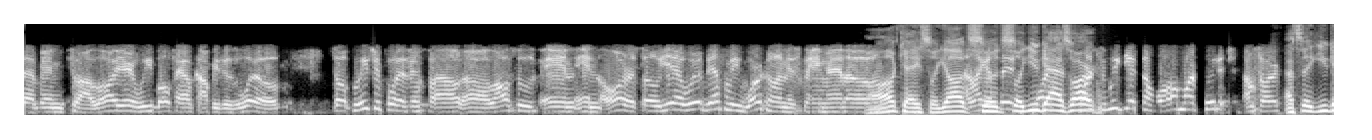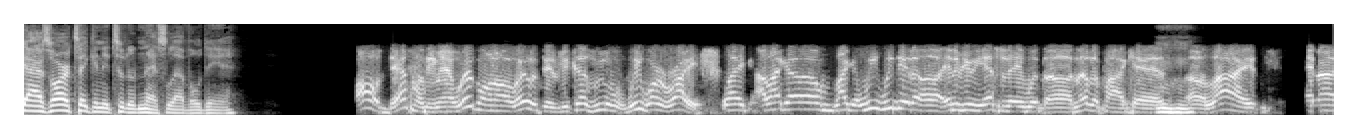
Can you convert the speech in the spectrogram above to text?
have been to our lawyer. We both have copies as well. So police report has been filed. Uh, lawsuits in in order. So yeah, we're definitely working on this thing, man. Um, Oh, okay. So y'all, like so, said, so you once- guys are, we get the Walmart footage, I'm sorry. I said you guys are taking it to the next level then. Oh, definitely, man. We're going all the way with this because we we were right. Like I like um like we we did a uh, interview yesterday with uh, another podcast Mhm. uh, live, and I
